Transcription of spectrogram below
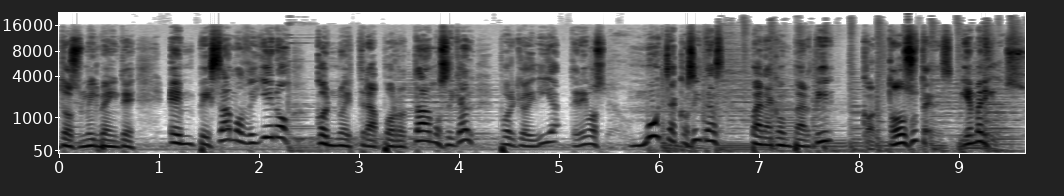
2020. Empezamos de lleno con nuestra portada musical porque hoy día tenemos muchas cositas para compartir con todos ustedes. Bienvenidos.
